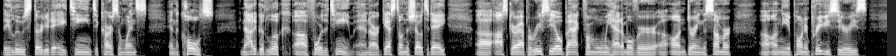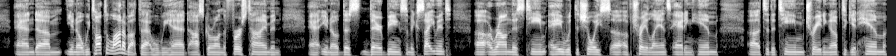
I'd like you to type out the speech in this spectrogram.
They lose 30 to 18 to Carson Wentz and the Colts not a good look uh, for the team. And our guest on the show today, uh, Oscar Aparicio, back from when we had him over uh, on during the summer uh, on the opponent preview series. And um, you know, we talked a lot about that when we had Oscar on the first time, and uh, you know, this there being some excitement uh, around this team. A with the choice uh, of Trey Lance, adding him uh, to the team, trading up to get him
